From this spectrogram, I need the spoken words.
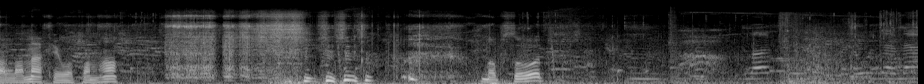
شاء الله ما في وطن ها؟ مبسوط؟ ما في ولا لا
